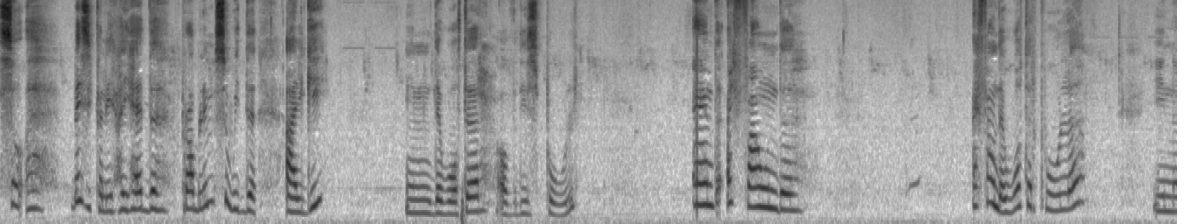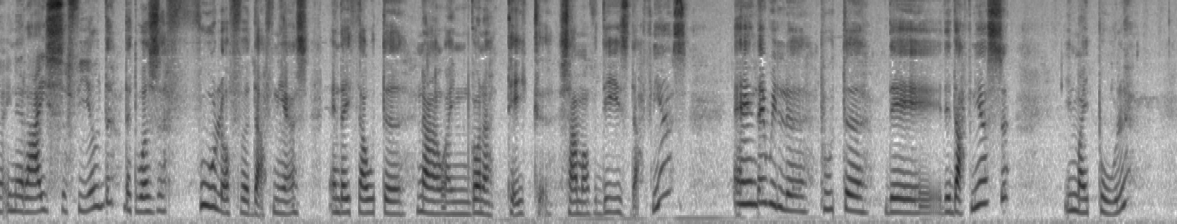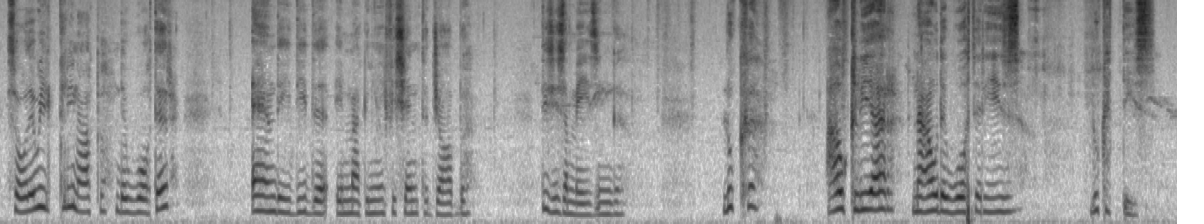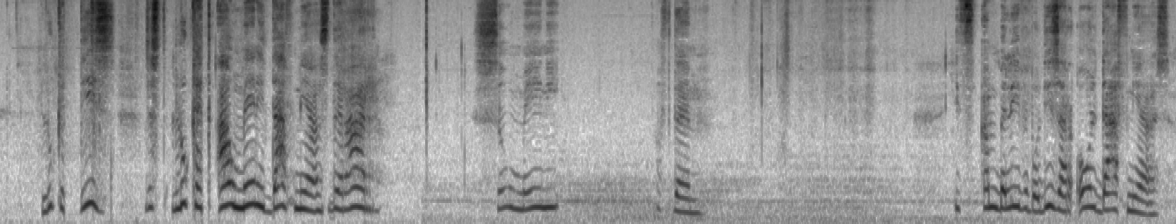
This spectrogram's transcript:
So uh, basically, I had problems with algae in the water of this pool, and I found uh, I found a water pool in in a rice field that was full of uh, daphnias, and I thought uh, now I'm gonna take some of these daphnias, and I will uh, put uh, the the daphnias in my pool so they will clean up the water and they did a magnificent job. This is amazing. Look how clear now the water is. Look at this. Look at this. Just look at how many daphnias there are. So many of them. It's unbelievable. These are all daphnias.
